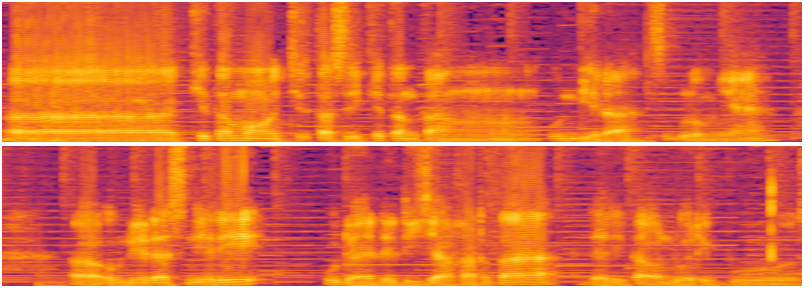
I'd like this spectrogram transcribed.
Eh, kita mau cerita sedikit tentang Undira sebelumnya. Eh, Undira sendiri udah ada di Jakarta dari tahun 2019.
